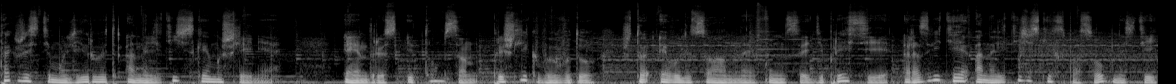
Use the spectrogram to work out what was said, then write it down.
также стимулирует аналитическое мышление – Эндрюс и Томпсон пришли к выводу, что эволюционная функция депрессии – развитие аналитических способностей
